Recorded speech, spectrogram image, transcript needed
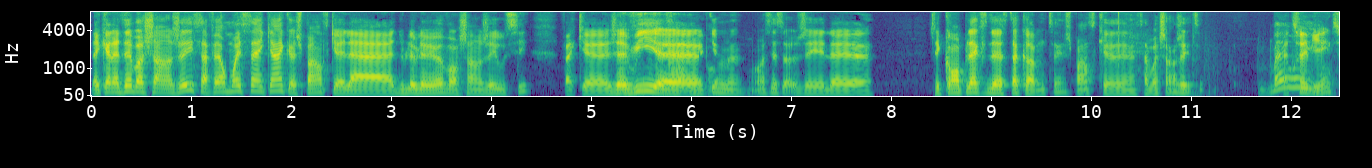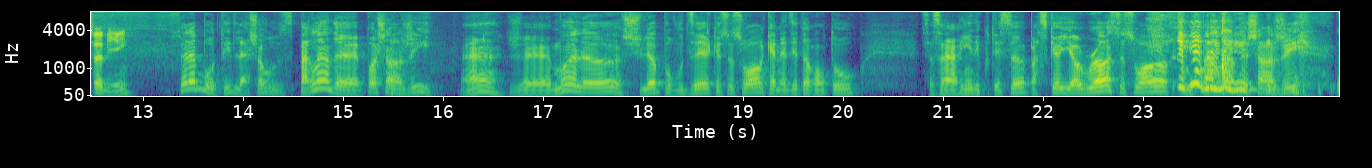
le Canadien va changer. Ça fait au moins cinq ans que je pense que la WWE va changer aussi. Fait que euh, je vis. euh, mais- ouais, c'est ça. J'ai le, j'ai le complexe de Stockholm. tu sais. Je pense que ça va changer. tu sais. Ben Ah, tu oui, fais bien, tu fais bien. C'est la beauté de la chose. Parlant de pas changer, hein, je, moi, là, je suis là pour vous dire que ce soir, Canadien-Toronto, ça sert à rien d'écouter ça parce qu'il y a Raw ce soir et parlant de changer.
